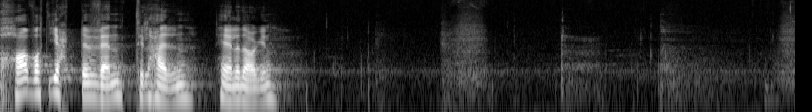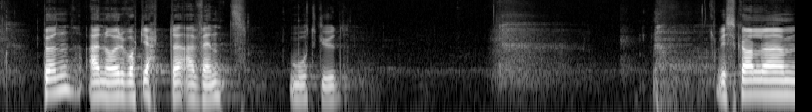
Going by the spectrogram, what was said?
ha vårt hjerte vendt til Herren hele dagen. Bønn er når vårt hjerte er vendt mot Gud. Vi skal, um,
